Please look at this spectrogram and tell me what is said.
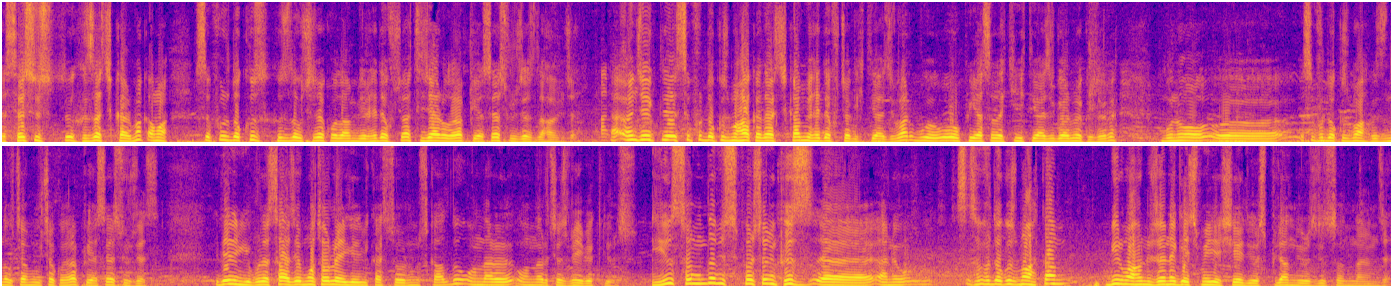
E, ses üstü hıza çıkarmak ama 0.9 hızla uçacak olan bir hedef uçağı ticari olarak piyasaya süreceğiz daha önce. Yani öncelikle 0.9 Mach'a kadar çıkan bir hedef uçak ihtiyacı var. Bu o piyasadaki ihtiyacı görmek üzere bunu e, 0.9 Mach hızında uçan bir uçak olarak piyasaya süreceğiz. Dediğim gibi burada sadece motorla ilgili birkaç sorunumuz kaldı. Onları onları çözmeyi bekliyoruz. Yıl sonunda bir süpersonik hız e, yani 0.9 Mach'tan 1 Mach'ın üzerine geçmeyi şey diyoruz, planlıyoruz yıl sonundan önce.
